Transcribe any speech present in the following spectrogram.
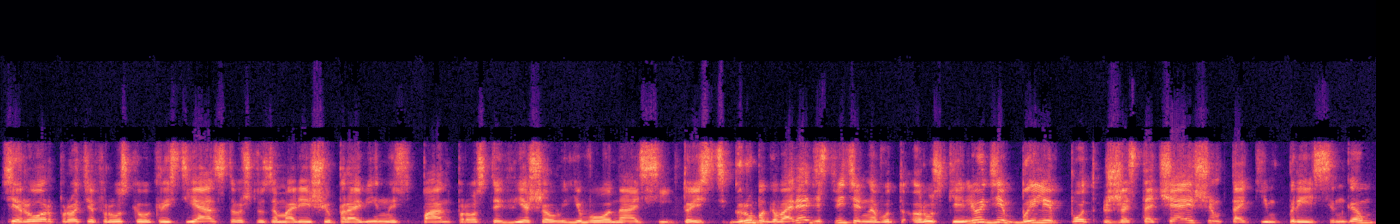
террор против русского крестьянства, что за малейшую провинность пан просто вешал его на оси. То есть, грубо говоря, действительно, вот русские люди были под жесточайшим таким прессингом.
